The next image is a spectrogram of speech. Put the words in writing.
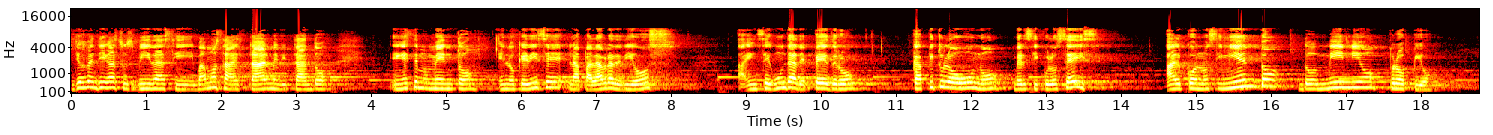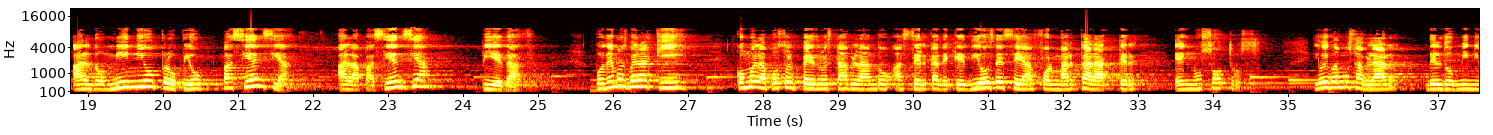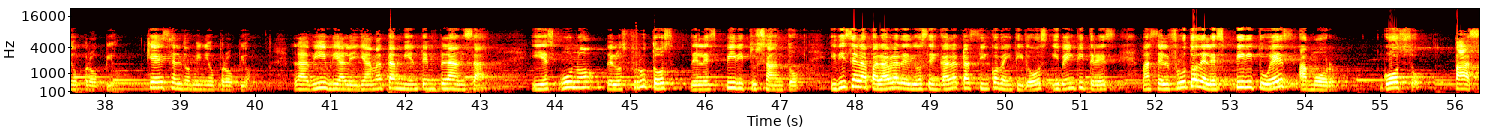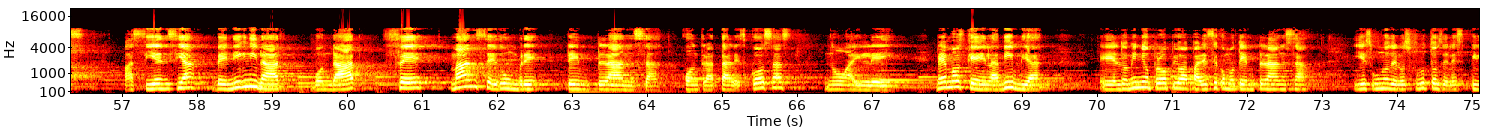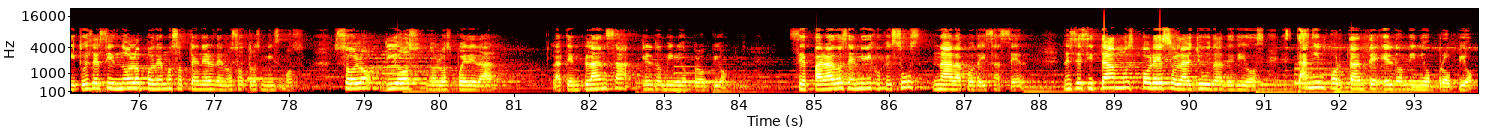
Dios bendiga sus vidas y vamos a estar meditando en este momento en lo que dice la palabra de Dios en segunda de Pedro, capítulo 1, versículo 6. Al conocimiento, dominio propio. Al dominio propio, paciencia. A la paciencia, piedad. Podemos ver aquí cómo el apóstol Pedro está hablando acerca de que Dios desea formar carácter en nosotros. Y hoy vamos a hablar del dominio propio. ¿Qué es el dominio propio? La Biblia le llama también templanza y es uno de los frutos del Espíritu Santo. Y dice la palabra de Dios en Gálatas 5, 22 y 23, mas el fruto del Espíritu es amor, gozo, paz paciencia, benignidad, bondad, fe, mansedumbre, templanza. Contra tales cosas no hay ley. Vemos que en la Biblia el dominio propio aparece como templanza y es uno de los frutos del Espíritu, es decir, no lo podemos obtener de nosotros mismos, solo Dios nos los puede dar. La templanza, el dominio propio. Separados de mí, dijo Jesús, nada podéis hacer. Necesitamos por eso la ayuda de Dios. Es tan importante el dominio propio,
